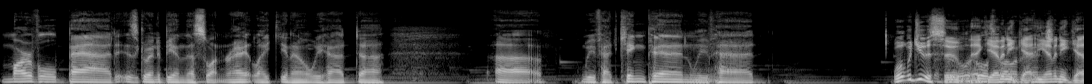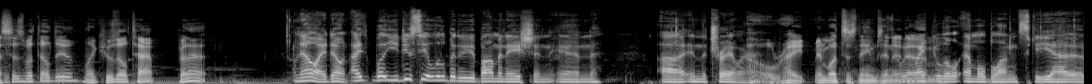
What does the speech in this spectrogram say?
Marvel bad is going to be in this one, right? Like you know, we had uh, uh, we've had Kingpin, we've had What would you assume? who Like, you have any would you have any guesses what they'll do? Like who they'll tap for that? No, I don't. I well, you do see a little bit of the abomination in uh in the trailer. Oh right, and what's his name's in it? we might Um, get a little Emil Blonsky. Yeah.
